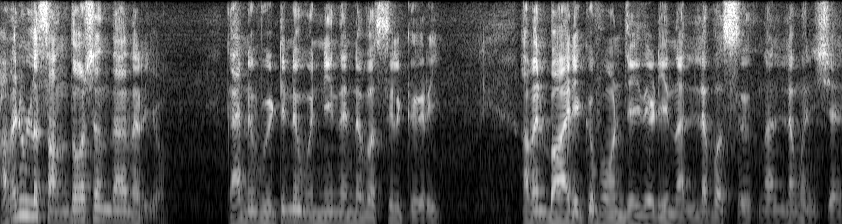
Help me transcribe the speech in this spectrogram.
അവനുള്ള സന്തോഷം എന്താണെന്നറിയോ? കാരണം വീട്ടിന്റെ മുന്നിൽ നിന്ന് തന്നെ ബസ്സിൽ കയറി. അവൻ ഭാര്യയ്ക്ക് ഫോൺ ചെയ്തെടി നല്ല ബസ് നല്ല മനുഷ്യൻ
